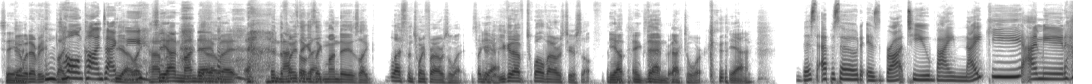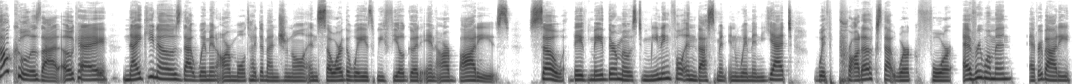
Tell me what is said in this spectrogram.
so do whatever. Like, Don't contact yeah, me. like have See you on Monday, yeah, but And the funny till thing is, like Monday is like less than 24 hours away. It's like Yeah. okay, you could have 12 hours to yourself. and Yep, then, Then back to work. yeah. This episode is brought to you by Nike. I mean, how cool is that? Okay. Nike knows that women are multidimensional, and so are the ways we feel good in our bodies. So they've made their most meaningful investment in women yet with products that work for every woman, everybody,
